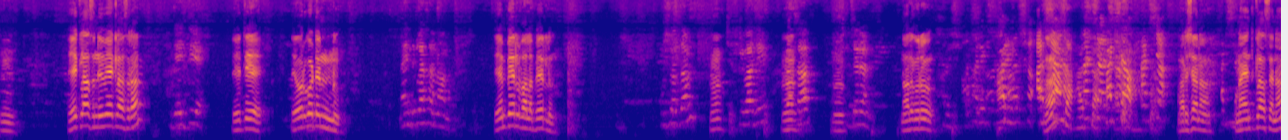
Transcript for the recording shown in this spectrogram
ఉమ్. ఏ క్లాస్? నువ్వే క్లాస్ రా ఎవరు కొట్టాను నిన్ను? ఏం పేర్లు వాళ్ళ పేర్లు? నలుగురు. హర్షనా? నైన్త్ క్లాసేనా.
